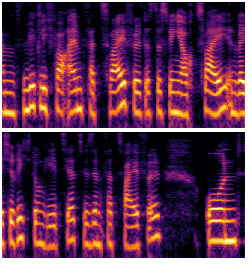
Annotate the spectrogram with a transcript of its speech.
ähm, wirklich vor allem verzweifelt ist. Deswegen ja auch zwei. In welche Richtung geht es jetzt? Wir sind verzweifelt. Und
